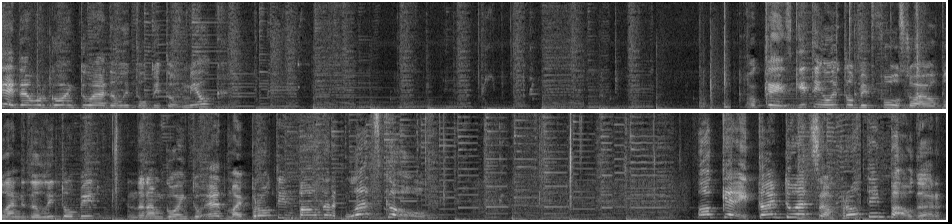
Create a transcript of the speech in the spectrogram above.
Okay, then we're going to add a little bit of milk. Okay, it's getting a little bit full, so I will blend it a little bit. And then I'm going to add my protein powder. Let's go! Okay, time to add some protein powder.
